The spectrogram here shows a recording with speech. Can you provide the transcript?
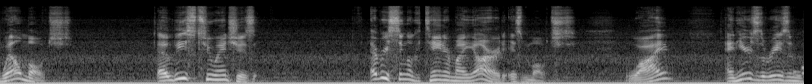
Well mulched. At least two inches. Every single container in my yard is mulched. Why? And here's the reason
